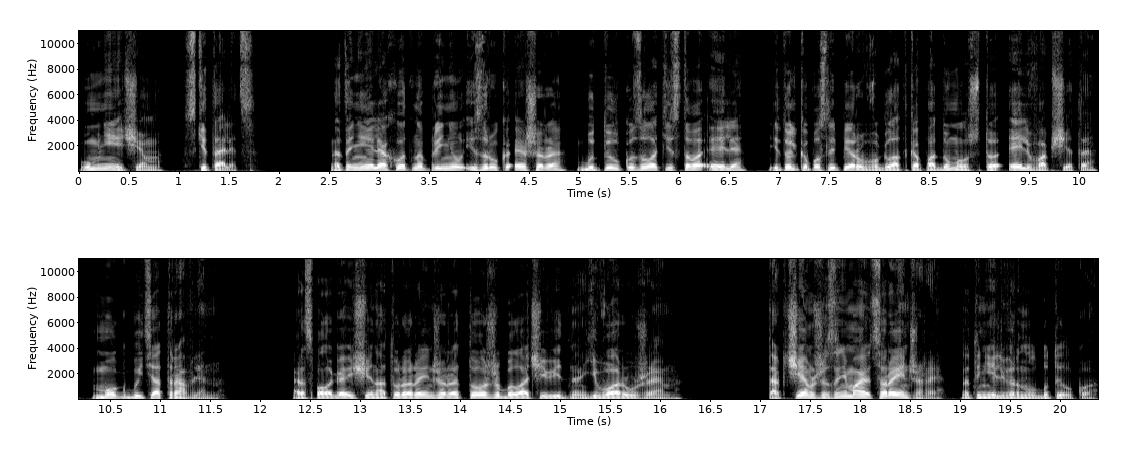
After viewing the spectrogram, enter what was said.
умнее, чем скиталец. Натаниэль охотно принял из рук Эшера бутылку золотистого Эля и только после первого глотка подумал, что Эль, вообще-то, мог быть отравлен. Располагающая натура рейнджера тоже была очевидна его оружием. «Так чем же занимаются рейнджеры?» — Натаниэль вернул бутылку.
